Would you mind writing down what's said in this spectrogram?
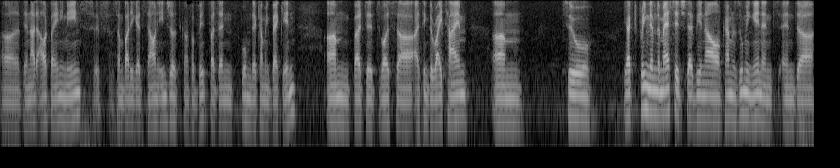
Uh, they're not out by any means. If somebody gets down injured, God forbid, but then boom, they're coming back in. Um, but it was, uh, I think, the right time um, to bring them the message that we're now kind of zooming in and uh,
